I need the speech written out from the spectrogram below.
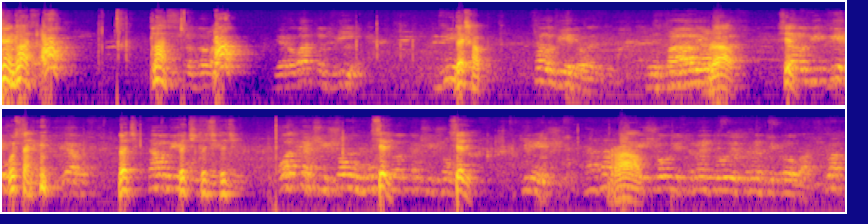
čujem glas. Glas. Vjerovatno dvije. Dvije. Daj šap. Samo dvije dolazi. Upali. Bravo. Sjedi. Samo dvije, dvije Ustani. Doći. Doći, doći, doći. Otkačiš ovu buku, Sjedi. otkačiš ovu. Sjedi. Kineš. Bravo. Otkačiš ovu instrument, ovu instrument i probaš. Svaka,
